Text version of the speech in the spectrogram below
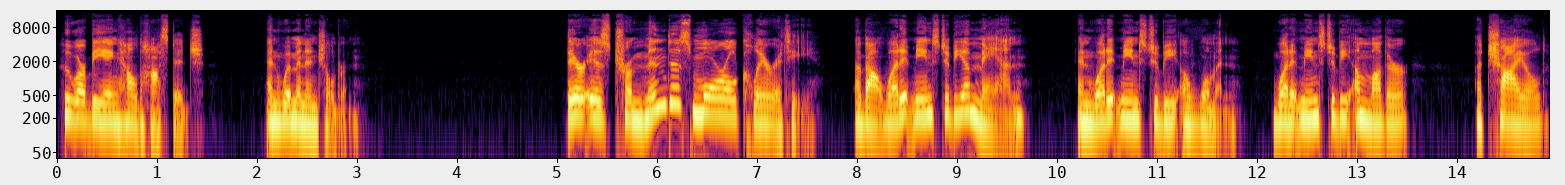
who are being held hostage and women and children? There is tremendous moral clarity about what it means to be a man and what it means to be a woman, what it means to be a mother, a child.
